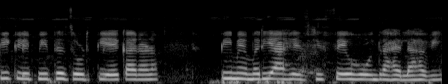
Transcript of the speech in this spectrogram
ती क्लिप मी इथे जोडती आहे कारण ती मेमरी आहे जी सेव्ह होऊन राहायला हवी.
